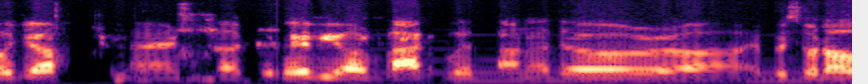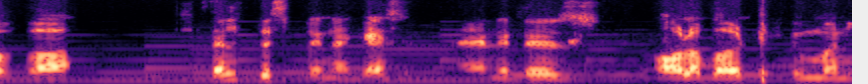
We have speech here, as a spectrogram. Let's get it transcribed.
Roja, and uh, today we are back with another uh, episode of uh, self discipline, I guess, and it is all about human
